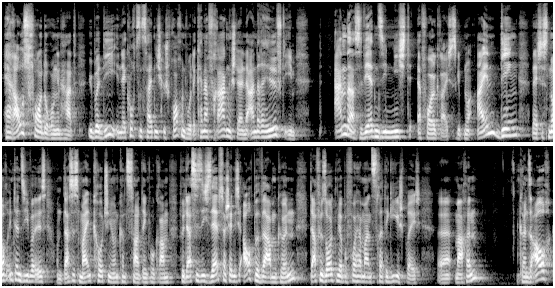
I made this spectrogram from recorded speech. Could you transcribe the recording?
Herausforderungen hat, über die in der kurzen Zeit nicht gesprochen wurde, kann er Fragen stellen, der andere hilft ihm. Anders werden sie nicht erfolgreich. Es gibt nur ein Ding, welches noch intensiver ist, und das ist mein Coaching- und Consulting-Programm, für das Sie sich selbstverständlich auch bewerben können. Dafür sollten wir aber vorher mal ein Strategiegespräch äh, machen. Können Sie auch.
